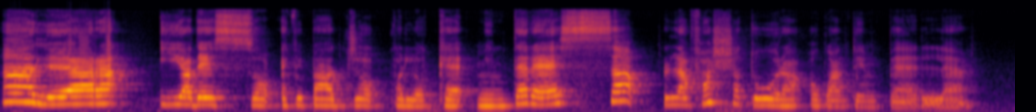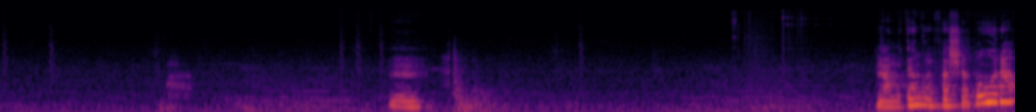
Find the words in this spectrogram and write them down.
Allora, io adesso equipaggio quello che mi interessa, la fasciatura o guanto in pelle. Mm. No, mi tengo la fasciatura,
